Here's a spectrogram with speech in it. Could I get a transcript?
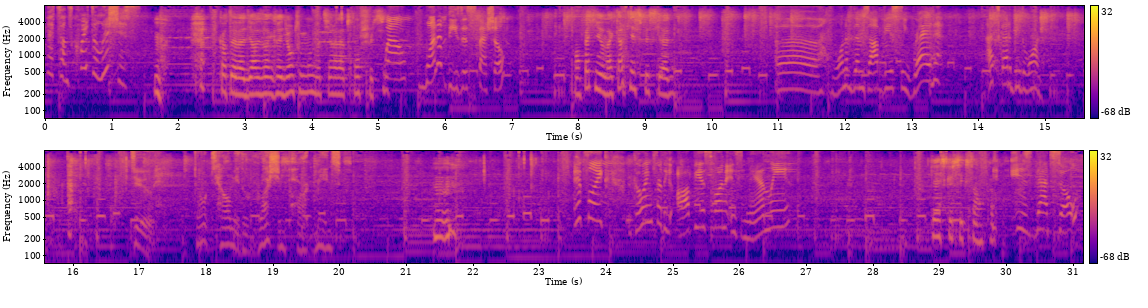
That sounds quite delicious. Quand elle va dire les ingrédients, tout le monde va tirer la tronche, je suis sûre. Well, one of these is special. En fait, il y en a qu'un qui est spécial. Uh, one of them's obviously red. That's gotta be the one. Dude, don't tell me the Russian part means It's like going for the obvious one is manly. Qu'est-ce que c'est que ça encore Is that so?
